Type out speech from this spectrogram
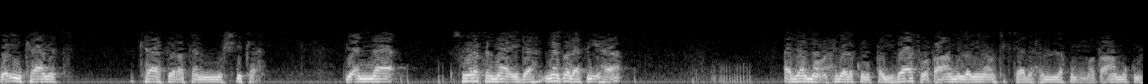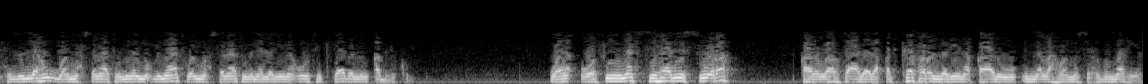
وإن كانت كافرة مشركة لأن سورة المائدة نزل فيها اليوم أحل لكم الطيبات وطعام الذين أوتوا الكتاب حل لكم وطعامكم حل لهم والمحسنات من المؤمنات والمحسنات من الذين أوتوا الكتاب من قبلكم. وفي نفس هذه السورة قال الله تعالى لقد كفر الذين قالوا إن الله هو المسيح ابن مريم.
